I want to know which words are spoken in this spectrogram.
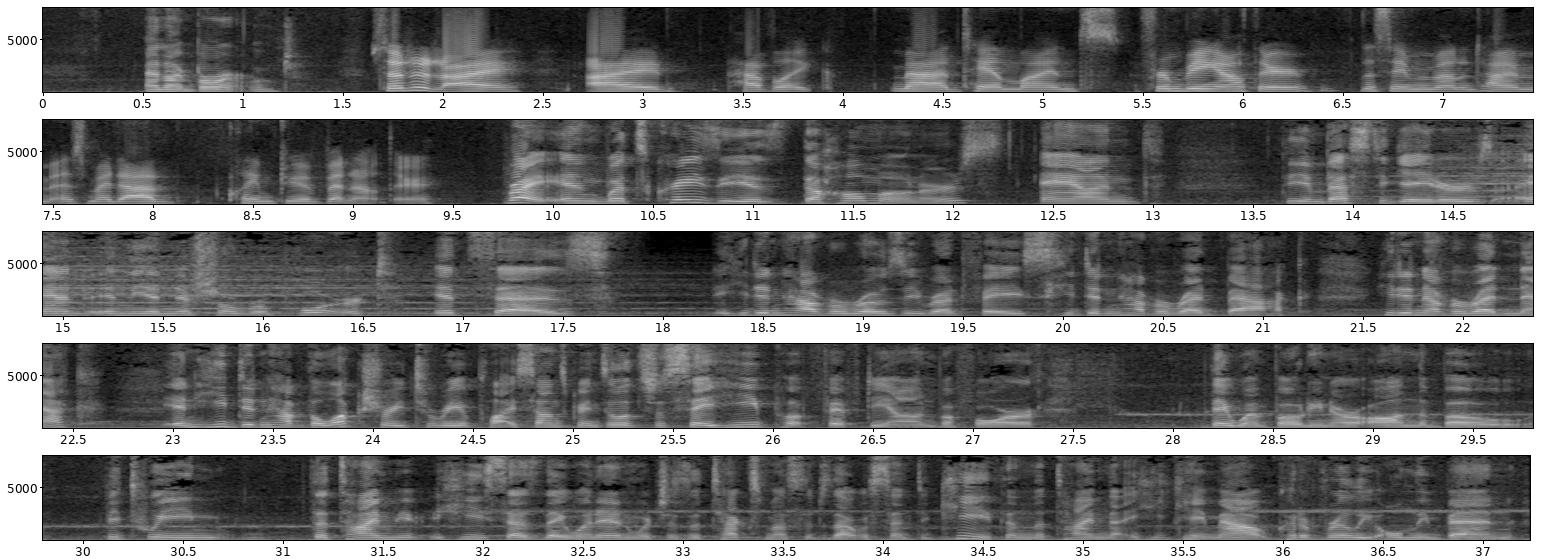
and I burned. So did I. I have like mad tan lines from being out there the same amount of time as my dad claimed to have been out there. Right, and what's crazy is the homeowners and the investigators, and in the initial report, it says he didn't have a rosy red face, he didn't have a red back, he didn't have a red neck, and he didn't have the luxury to reapply sunscreen. So let's just say he put 50 on before they went boating or on the boat. Between the time he, says they went in, which is a text message that was sent to Keith, and the time that he came out, could have really only been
